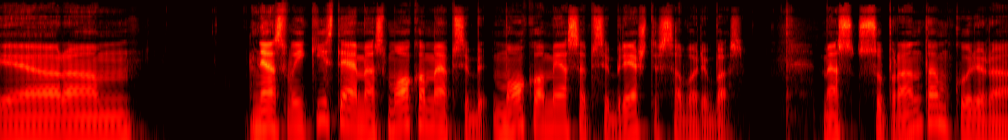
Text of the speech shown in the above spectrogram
Ir um, nes vaikystėje mes mokome, apsibri, mokomės apsibriežti savo ribas. Mes suprantam, kur yra,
